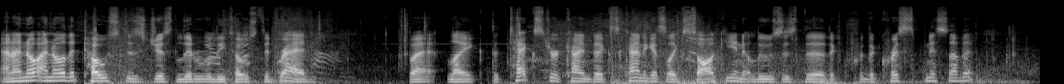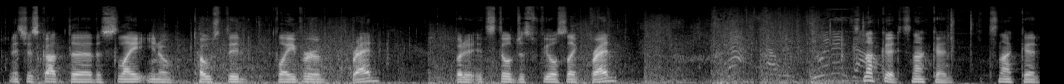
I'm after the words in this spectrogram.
And I know I know that toast is just literally toasted bread, but like the texture kind of kind of gets like soggy and it loses the the the crispness of it. And it's just got the the slight, you know, toasted flavor of bread, but it, it still just feels like bread. It's not good. It's not good. It's not good.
